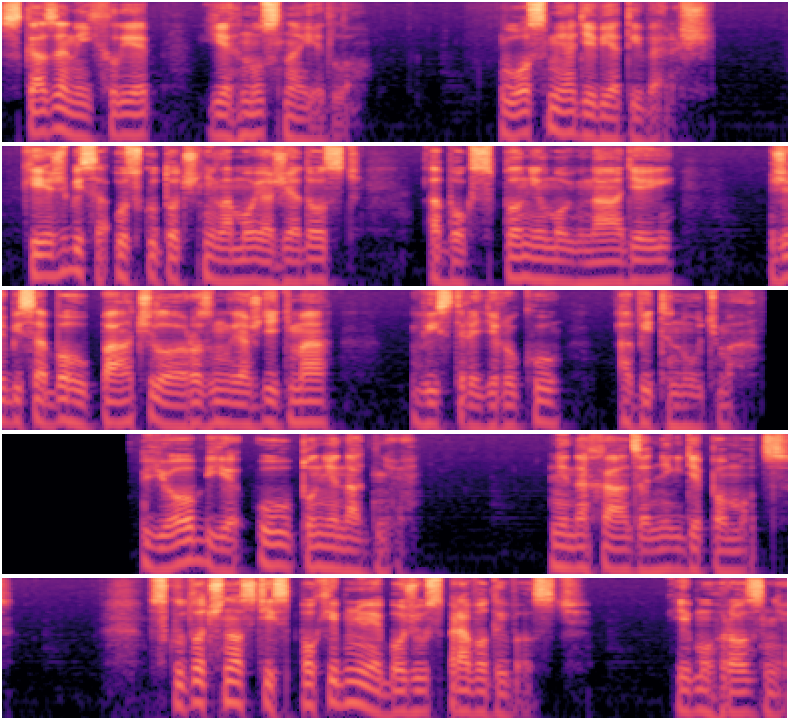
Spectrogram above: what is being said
Skazený chlieb je hnusné jedlo. 8. a 9. verš. Kiež by sa uskutočnila moja žiadosť a Boh splnil moju nádej, že by sa Bohu páčilo rozmliaždiť ma, vystrieť ruku a vytnúť ma. Job je úplne na dne. Nenachádza nikde pomoc. V skutočnosti spochybňuje Božiu spravodlivosť. Je mu hrozne.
